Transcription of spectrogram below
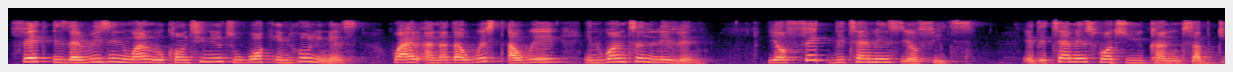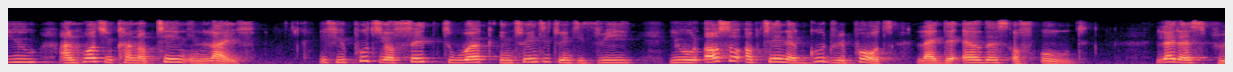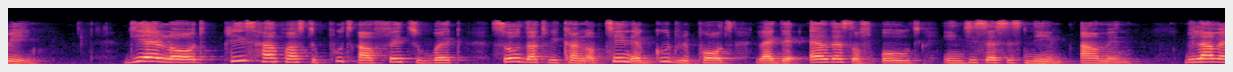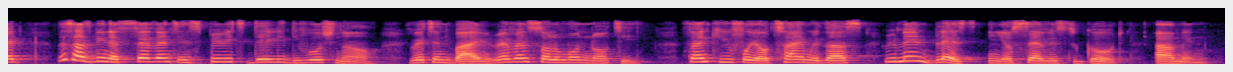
Faith is the reason one will continue to walk in holiness while another wastes away in wanton living. Your faith determines your feet. It determines what you can subdue and what you can obtain in life. If you put your faith to work in 2023, you will also obtain a good report like the elders of old. Let us pray. Dear Lord, please help us to put our faith to work so that we can obtain a good report like the elders of old in Jesus' name. Amen. Beloved, this has been a fervent in spirit daily devotional written by Reverend Solomon Naughty. Thank you for your time with us. Remain blessed in your service to God. Amen.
